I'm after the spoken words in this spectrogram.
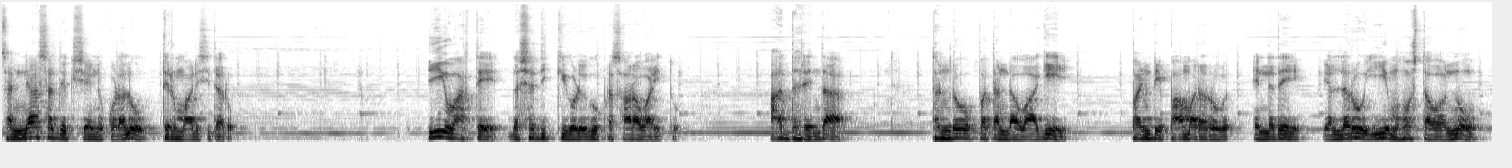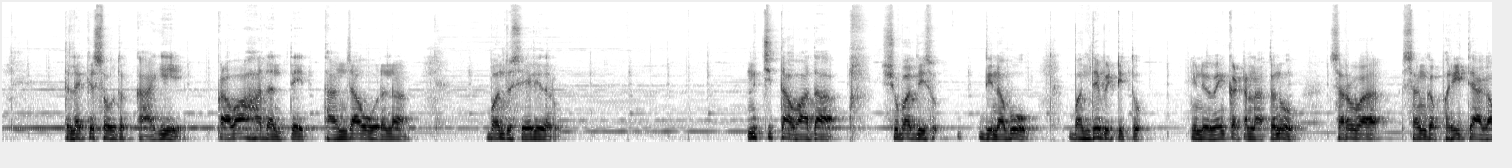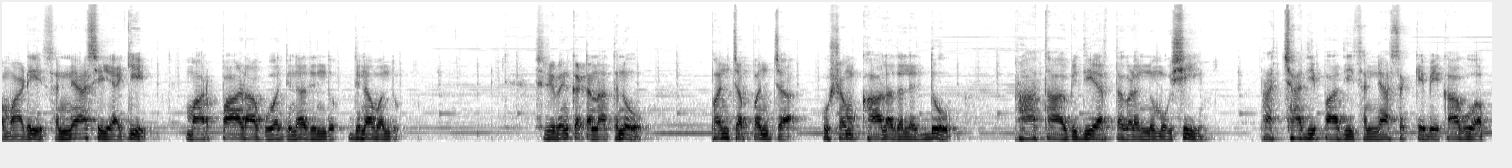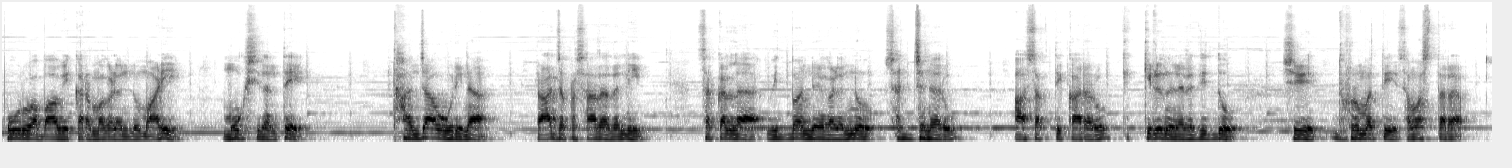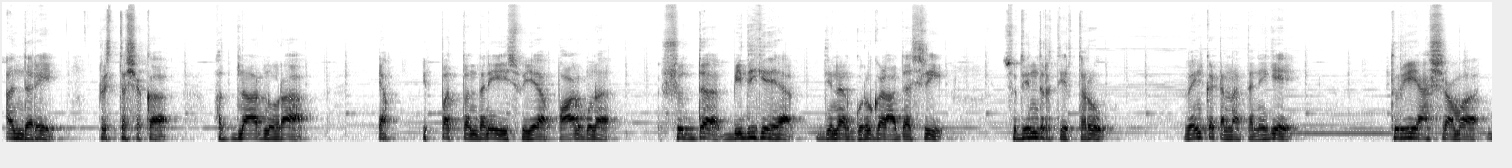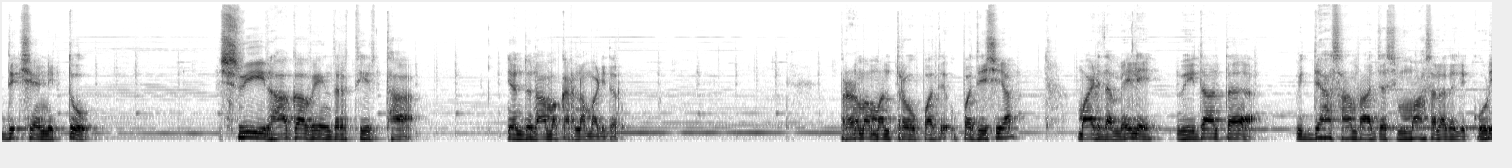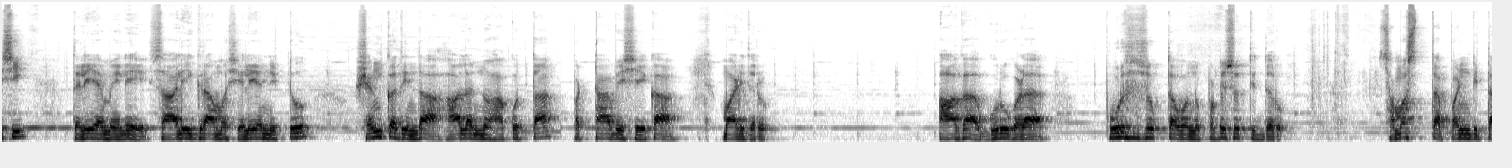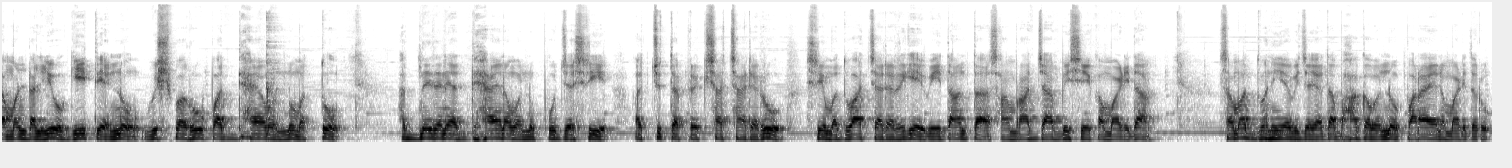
ಸನ್ಯಾಸ ದೀಕ್ಷೆಯನ್ನು ಕೊಡಲು ತೀರ್ಮಾನಿಸಿದರು. ಈ ವಾರ್ತೆ ದಶದಿಕ್ಕಿಗಳಿಗೂ ಪ್ರಸಾರವಾಯಿತು. ಆದ್ದರಿಂದ ತಂಡೋಪತಂಡವಾಗಿ ಪಂಡಿ ಪಾಮರರು ಎನ್ನದೇ ಎಲ್ಲರೂ ಈ ಮಹೋತ್ಸವವನ್ನು ತಿಲಕಿಸುವುದಕ್ಕಾಗಿ ಪ್ರವಾಹದಂತೆ ತಂಜಾವೂರನ ಬಂದು ಸೇರಿದರು. ನಿಶ್ಚಿತವಾದ ಶುಭ ದಿಸು, ದಿನವು ಬಂದೇ ಬಿಟ್ಟಿತ್ತು. ಇನ್ನು ವೆಂಕಟನಾಥನು ಸರ್ವ ಸಂಘ ಪರಿತ್ಯಾಗ ಮಾಡಿ ಸನ್ಯಾಸಿಯಾಗಿ ಮಾರ್ಪಾಡಾಗುವ ದಿನದಿಂದ, ದಿನವೊಂದು ಶ್ರೀ ವೆಂಕಟನಾಥನು ಪಂಚ ಪಂಚ ಉಷಂ ಕಾಲದಲ್ಲೆದ್ದು ಪ್ರಾತಃ ವಿಧಿಯರ್ಥಗಳನ್ನು ಮುಗಿಸಿ ಪ್ರಚ್ಛಾದಿಪಾದಿ ಸನ್ಯಾಸಕ್ಕೆ ಬೇಕಾಗುವ ಪೂರ್ವಭಾವಿ ಕರ್ಮಗಳನ್ನು ಮಾಡಿ ಮುಗಿಸಿದಂತೆ ತಂಜಾವೂರಿನ ರಾಜಪ್ರಸಾದದಲ್ಲಿ ಸಕಲ ವಿದ್ವಾನ್ಯಗಳನ್ನು ಸಜ್ಜನರು, ಆಸಕ್ತಿಕಾರರು ಕಿಕ್ಕಿರಿದು ನೆರೆದಿದ್ದು ಶ್ರೀ ಧುರ್ಮತಿ ಸಮಸ್ತರ ಅಂದರೆ ಕ್ರಿಸ್ತಶಕ ಹದಿನಾರುನೂರ ಎಪ್ ಇಪ್ಪತ್ತೊಂದನೇ ಇಸ್ವಿಯ ಪಾಲ್ಗುಣ ಶುದ್ಧ ಬಿದಿಗೆಯ ದಿನ ಗುರುಗಳಾದ ಶ್ರೀ ಸುಧೀಂದ್ರ ತೀರ್ಥರು ವೆಂಕಟನಾಥನಿಗೆ ತುರಿಯಾಶ್ರಮ ದೀಕ್ಷೆಯನ್ನಿತ್ತು ಶ್ರೀ ರಾಘವೇಂದ್ರ ತೀರ್ಥ ಎಂದು ನಾಮಕರಣ ಮಾಡಿದರು. ಪ್ರಣಮ ಮಂತ್ರ ಉಪದ ಉಪದೇಶ ಮಾಡಿದ ಮೇಲೆ ವೇದಾಂತ ವಿದ್ಯಾ ಸಾಮ್ರಾಜ್ಯ ಸಿಂಹಾಸನದಲ್ಲಿ ಕೂಡಿಸಿ ತಲೆಯ ಮೇಲೆ ಸಾಲಿಗ್ರಾಮ ಶಿಲೆಯನ್ನಿಟ್ಟು ಶಂಖದಿಂದ ಹಾಲನ್ನು ಹಾಕುತ್ತಾ ಪಟ್ಟಾಭಿಷೇಕ ಮಾಡಿದರು. ಆಗ ಗುರುಗಳ ಪುರುಷ ಸೂಕ್ತವನ್ನು ಪಠಿಸುತ್ತಿದ್ದರು. ಸಮಸ್ತ ಪಂಡಿತ ಮಂಡಳಿಯು ಗೀತೆಯನ್ನು ವಿಶ್ವರೂಪ ಅಧ್ಯಾಯವನ್ನು ಮತ್ತು ಹದಿನೈದನೇ ಅಧ್ಯಯನವನ್ನು ಪೂಜ್ಯ ಶ್ರೀ ಅಚ್ಯುತ ಪ್ರೇಕ್ಷಾಚಾರ್ಯರು ಶ್ರೀ ಮಧ್ವಾಚಾರ್ಯರಿಗೆ ವೇದಾಂತ ಸಾಮ್ರಾಜ್ಯಾಭಿಷೇಕ ಮಾಡಿದ ಸಮಧ್ವನಿಯ ವಿಜಯದ ಭಾಗವನ್ನು ಪಾರಾಯಣ ಮಾಡಿದರು.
